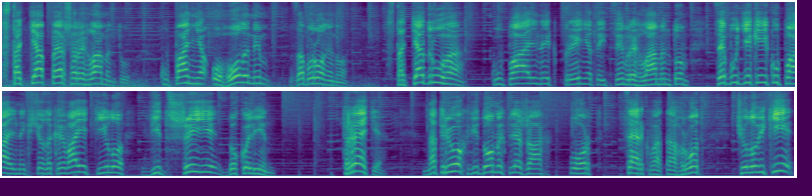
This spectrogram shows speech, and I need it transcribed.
Стаття 1 регламенту. Купання оголеним заборонено. Стаття 2. Купальник, прийнятий цим регламентом, це будь-який купальник, що закриває тіло від шиї до колін. Третє. На трьох відомих пляжах порт, церква та грот чоловіки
